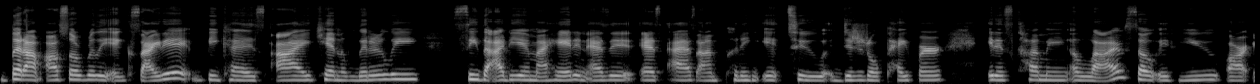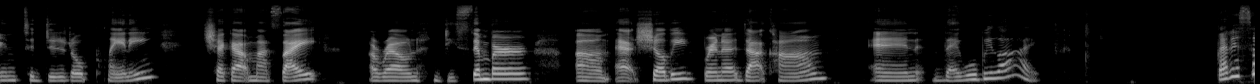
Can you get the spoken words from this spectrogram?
but i'm also really excited because i can literally see the idea in my head and as it as as i'm putting it to digital paper it is coming alive. So if you are into digital planning check out my site around december um, at shelbybrenna.com and they will be live. That is so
